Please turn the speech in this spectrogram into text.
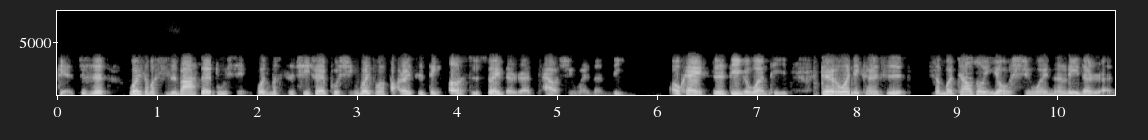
点，就是为什么十八岁不行，为什么十七岁不行，为什么法律是定二十岁的人才有行为能力？OK，这是第一个问题。第二个问题可能是什么叫做有行为能力的人？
